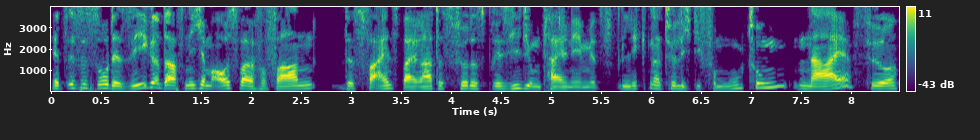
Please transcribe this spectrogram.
jetzt ist es so, der Sieger darf nicht im Auswahlverfahren des Vereinsbeirates für das Präsidium teilnehmen. Jetzt liegt natürlich die Vermutung nahe für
